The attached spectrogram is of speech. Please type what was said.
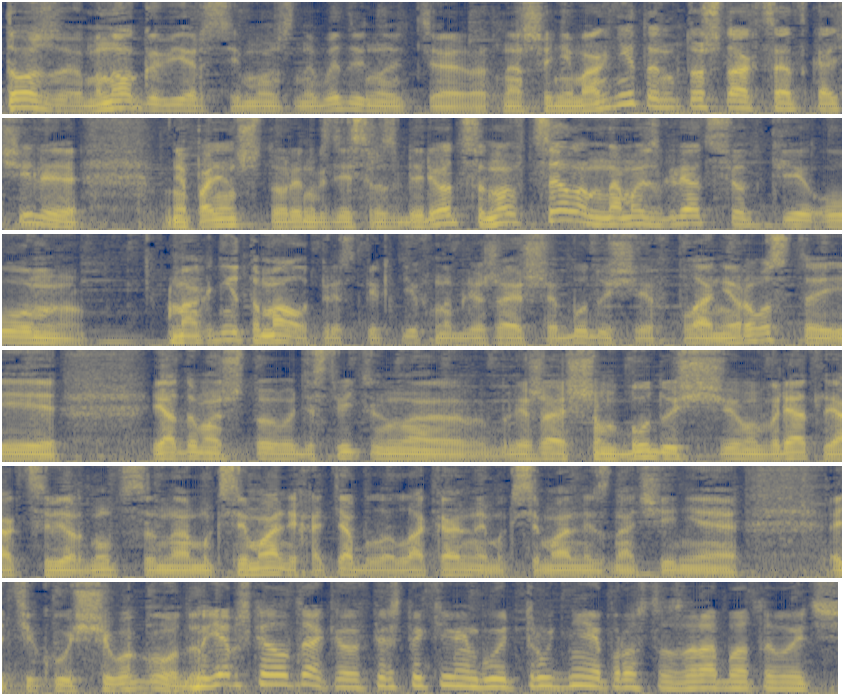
тоже много версий можно выдвинуть э, в отношении магнита. Но то, что акции отскочили, понятно, что рынок здесь разберется. Но в целом, на мой взгляд, все-таки у Магнита мало перспектив на ближайшее будущее в плане роста, и я думаю, что действительно в ближайшем будущем вряд ли акции вернутся на максимальное, хотя бы локальное максимальное значение текущего года. Ну, я бы сказал так, в перспективе будет труднее просто зарабатывать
